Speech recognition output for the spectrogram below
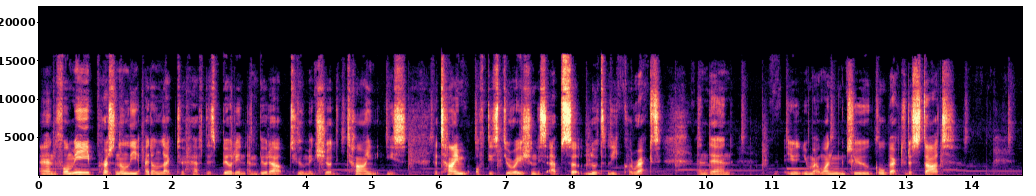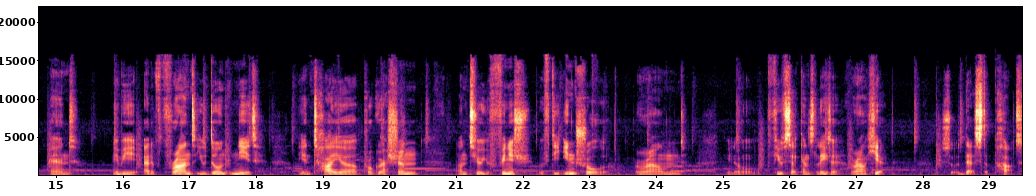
And for me personally I don't like to have this built in and built out to make sure the time is the time of this duration is absolutely correct. And then you, you might want to go back to the start and maybe at the front you don't need the entire progression until you finish with the intro around you know a few seconds later around here. So that's the part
